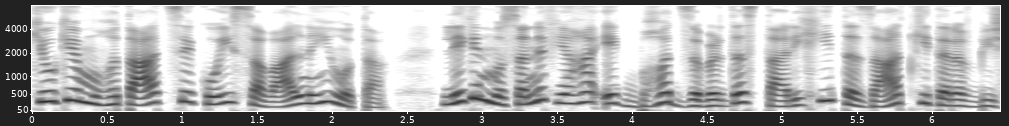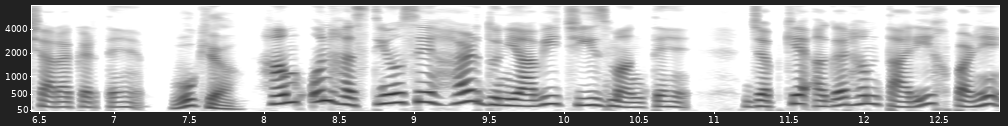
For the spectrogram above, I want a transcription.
کیونکہ محتاط سے کوئی سوال نہیں ہوتا۔ لیکن مصنف یہاں ایک بہت زبردست تاریخی تضاد کی طرف بھی اشارہ کرتے ہیں۔ وہ کیا؟ ہم ان ہستیوں سے ہر دنیاوی چیز مانگتے ہیں جبکہ اگر ہم تاریخ پڑھیں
